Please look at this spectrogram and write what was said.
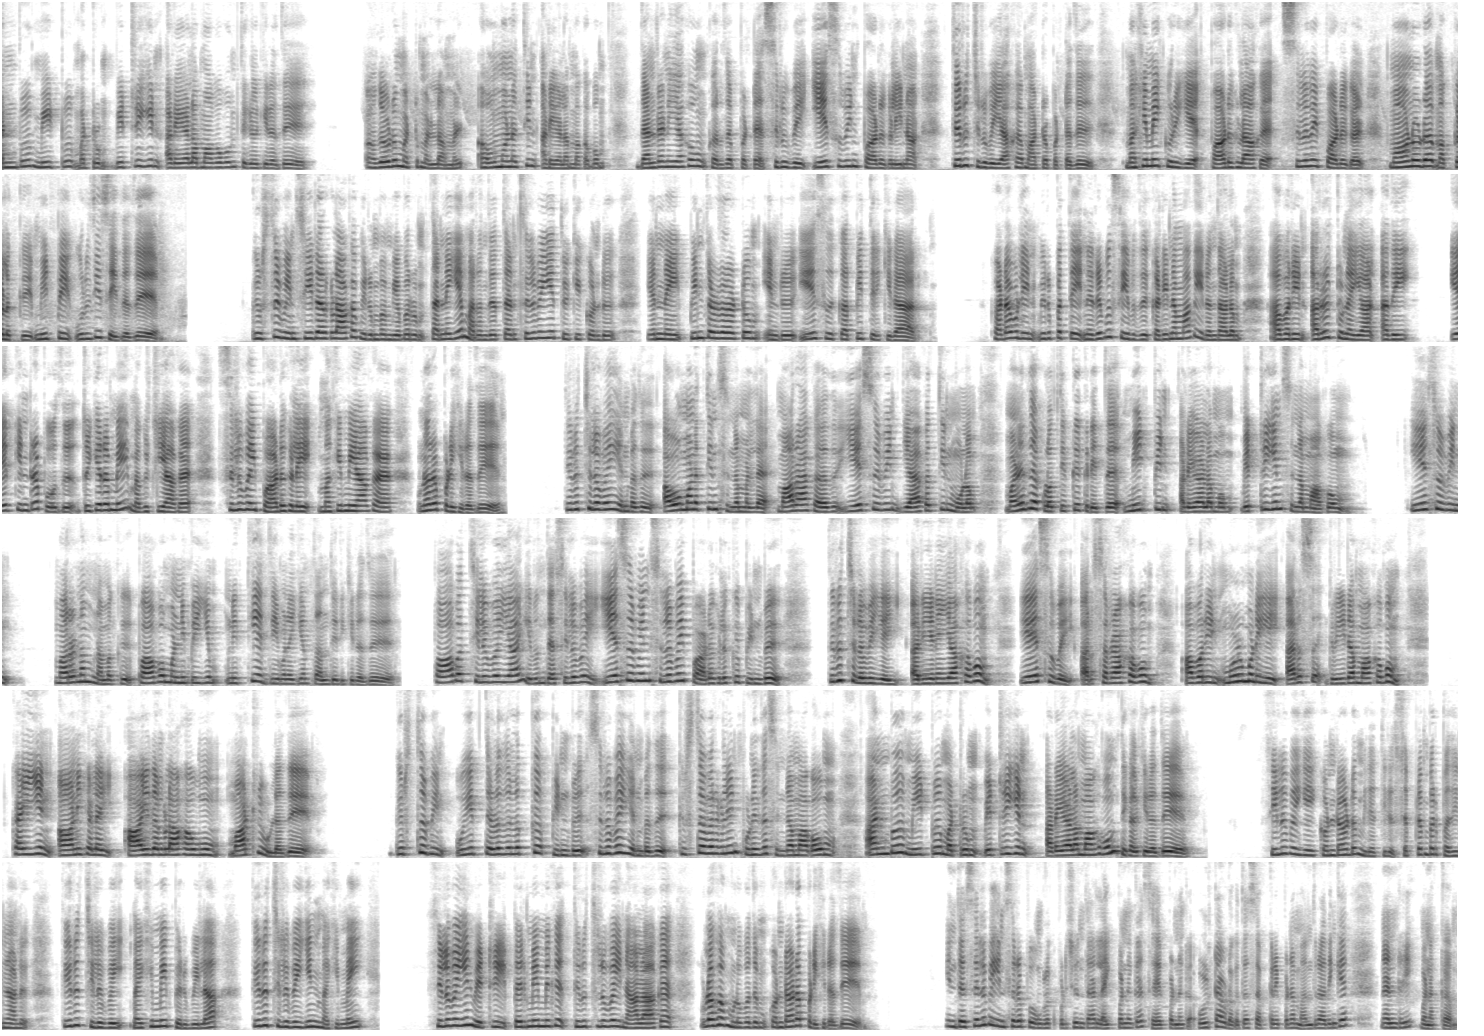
அன்பு மீட்பு மற்றும் வெற்றியின் அடையாளமாகவும் திகழ்கிறது. அதோடு மட்டுமல்லாமல் அவமானத்தின் அடையாளமாகவும் தண்டனையாகவும் கருதப்பட்ட சிலுவை இயேசுவின் பாடுகளினால் திருச்சிலுவையாக மாற்றப்பட்டது. மகிமைக்குரிய பாடுகளாக சிலுவை பாடுகள் மானுட மக்களுக்கு மீட்பை உறுதி செய்தது. கிறிஸ்துவின் சீடர்களாக விரும்பும் எவரும் தன்னையே மறந்து தன் சிலுவையை தூக்கிக் கொண்டு என்னை பின்தொடரட்டும் என்று இயேசு கற்பித்திருக்கிறார். கடவுளின் விருப்பத்தை நிறைவு செய்வது கடினமாக இருந்தாலும் அவரின் அருள் துணையால் அதை ஏற்கின்ற போது துயரமே மகிழ்ச்சியாக சிலுவை பாடுகளே மகிமையாக உணரப்படுகிறது. திருச்சிலுவை என்பது அவமானத்தின் சின்னமல்ல. மாறாக அது இயேசுவின் தியாகத்தின் மூலம் மனித குலத்திற்கு கிடைத்த மீட்பின் அடையாளமும் வெற்றியின் சின்னமாகும். இயேசுவின் மரணம் நமக்கு பாவ மன்னிப்பையும் நித்திய ஜீவனையும் தந்திருக்கிறது. பாவச் சிலுவையாய் இருந்த சிலுவை இயேசுவின் சிலுவை பாடுகளுக்கு பின்பு திருச்சிலுவையை அரியணையாகவும் இயேசுவை அரசராகவும் அவரின் முழுமுடியை அரச கிரீடமாகவும் கையின் ஆணிகளை ஆயுதங்களாகவும் மாற்றியுள்ளது. கிறிஸ்துவின் உயிர்த்தெழுதலுக்கு பின்பு சிலுவை என்பது கிறிஸ்தவர்களின் புனித சின்னமாகவும் அன்பு மீட்பு மற்றும் வெற்றியின் அடையாளமாகவும் திகழ்கிறது. சிலுவையை கொண்டாடும் விதத்தில் செப்டம்பர் பதினாலு திருச்சிலுவை மகிமை பெருவிழா திருச்சிலுவையின் மகிமை. சிலுவையின் வெற்றி பெருமைமிகு திருச்சிலுவை நாளாக உலகம் முழுவதும் கொண்டாடப்படுகிறது. இந்த சிலுவையின் சிறப்பு உங்களுக்கு பிடிச்சிருந்தா லைக் பண்ணுங்கள் ஷேர் பண்ணுங்கள் உல்டா உலகத்தை சப்ஸ்கிரைப் பண்ண மறந்துடாதீங்க. நன்றி வணக்கம்.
